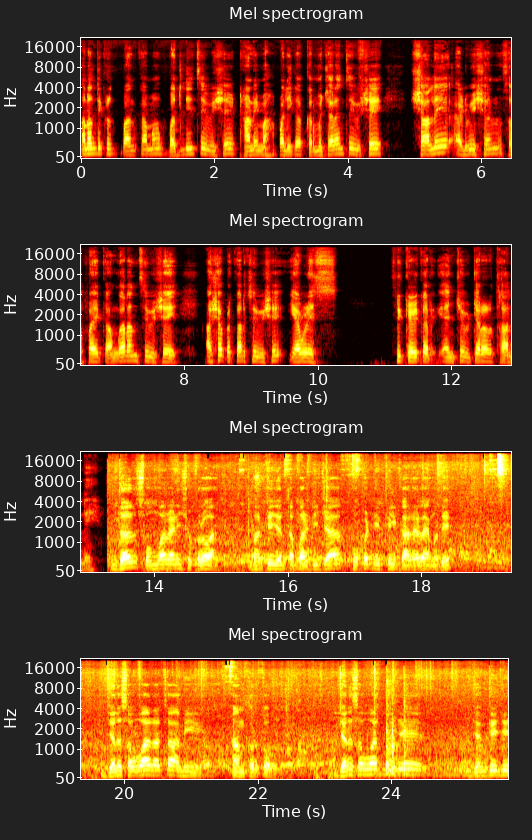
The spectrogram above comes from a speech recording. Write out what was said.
अनधिकृत बांधकामं बदलीचे विषय ठाणे महापालिका कर्मचाऱ्यांचे विषय शालेय ॲडमिशन सफाई कामगारांचे विषय अशा प्रकारचे विषय यावेळेस श्री केळकर यांच्या विचारार्थ आले. दर सोमवार आणि शुक्रवार भारतीय जनता पार्टीच्या पोपट येथील कार्यालयामध्ये जनसंवादाचा आम्ही काम करतो. जनसंवाद म्हणजे जनतेचे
